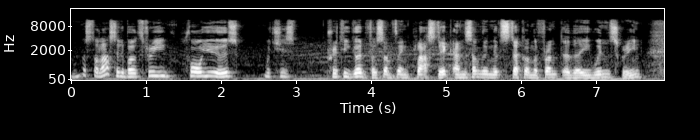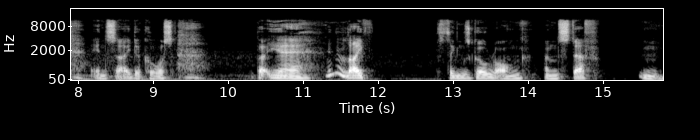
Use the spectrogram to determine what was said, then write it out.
must have lasted about three, four years, which is pretty good for something plastic and something that's stuck on the front of the windscreen. Inside, of course. But yeah, in life, things go wrong and stuff. Mm.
